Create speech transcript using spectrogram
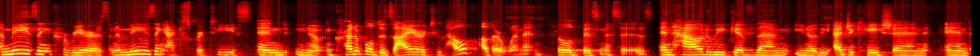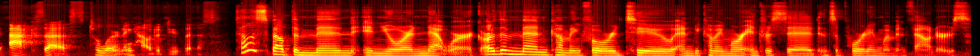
amazing careers and amazing expertise and, you know, incredible desire to help other women build businesses and how do we give them you know the education and access to learning how to do this Tell us about the men in your network. Are the men coming forward too and becoming more interested in supporting women founders?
